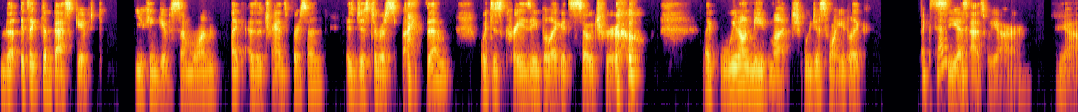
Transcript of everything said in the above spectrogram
the it's like the best gift you can give someone like as a trans person is just to respect them, which is crazy, but like it's so true. like we don't need much. We just want you to like Accept see us as we are. Yeah.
